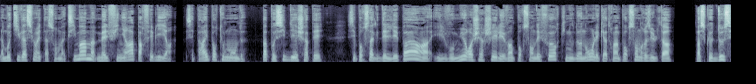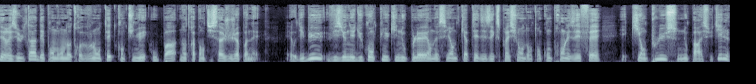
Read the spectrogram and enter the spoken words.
La motivation est à son maximum, mais elle finira par faiblir. C'est pareil pour tout le monde. Pas possible d'y échapper. C'est pour ça que dès le départ, il vaut mieux rechercher les 20% d'efforts qui nous donneront les 80% de résultats. Parce que de ces résultats dépendront notre volonté de continuer ou pas notre apprentissage du japonais. Et au début, visionner du contenu qui nous plaît en essayant de capter des expressions dont on comprend les effets et qui en plus nous paraissent utiles,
